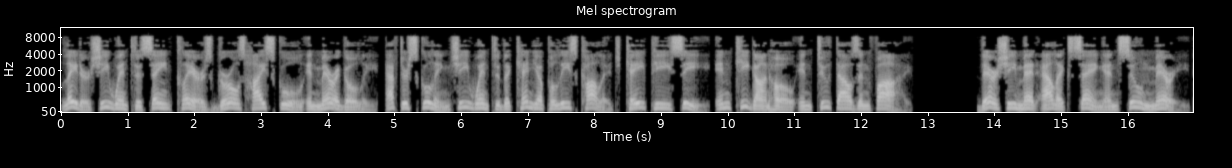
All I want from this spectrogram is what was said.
Later she went to St. Clair's Girls' High School in Maragoli. After schooling she went to the Kenya Police College KPC in Kiganjo in 2005. There she met Alex Sang and soon married.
